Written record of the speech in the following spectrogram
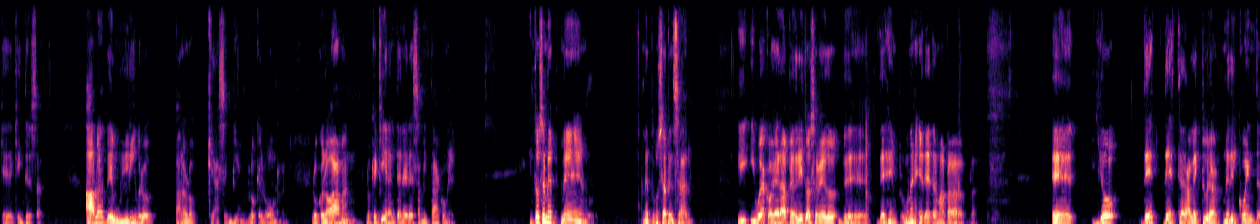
qué interesante. Habla de un libro para los que hacen bien, los que lo honran, los que lo aman, los que quieren tener esa amistad con él. Entonces me, me, puse a pensar, y, voy a coger a Pedrito Acevedo de, ejemplo. Una idea más para... Eh, yo de, esta lectura me di cuenta,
